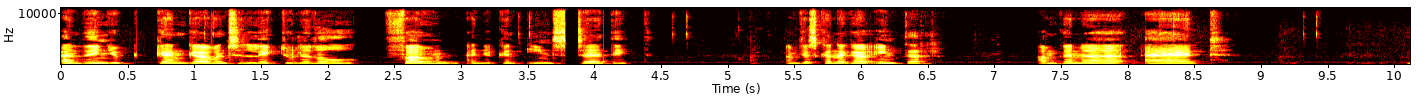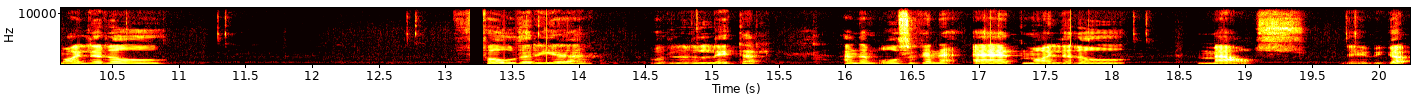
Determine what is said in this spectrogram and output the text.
And then you can go and select your little phone and you can insert it. I'm just going to go enter. I'm going to add my little folder here or a little letter. And I'm also going to add my little mouse. There we go.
